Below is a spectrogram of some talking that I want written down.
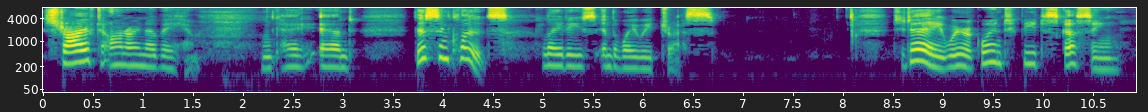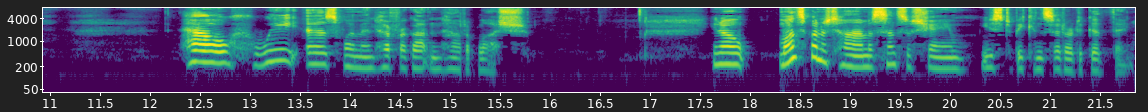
strive to honor and obey Him. Okay? And this includes, ladies, in the way we dress. Today we are going to be discussing how we as women have forgotten how to blush. You know, once upon a time, a sense of shame used to be considered a good thing.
